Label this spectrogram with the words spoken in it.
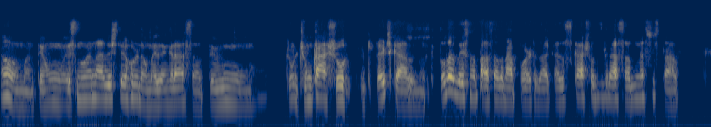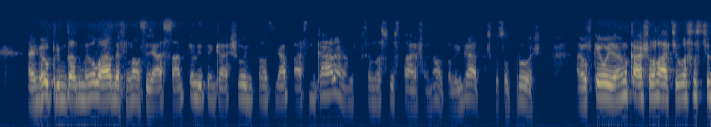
Não, mano, tem um. Esse não é nada de terror, não, mas é engraçado. Teve um. tinha, um cachorro aqui perto de casa, mano. que Toda vez que nós passava na porta da casa, os cachorros desgraçados me assustavam. Aí meu primo tá do meu lado, né? Falei, não, você já sabe que ali tem cachorro, então você já passa encarando, pra você não assustar. Eu falei, não, tô ligado, acho que eu sou trouxa. Aí eu fiquei olhando, o cachorro latiu, eu assustei,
